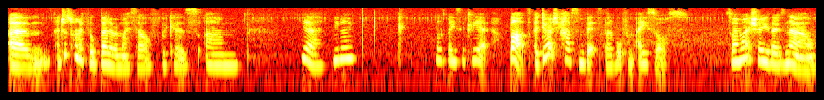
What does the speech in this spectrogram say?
um, and just trying to feel better in myself because um, yeah you know that's basically it. But I do actually have some bits that I bought from ASOS. So I might show you those now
